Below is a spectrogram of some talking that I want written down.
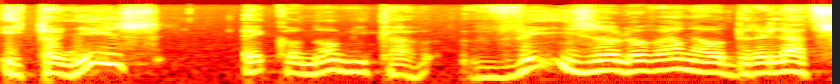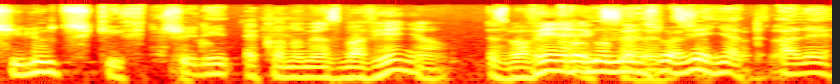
I to nie jest ekonomika wyizolowana od relacji ludzkich, czyli Ekonomia zbawienia, zbawienia ekonomia zbawienia. Ale,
